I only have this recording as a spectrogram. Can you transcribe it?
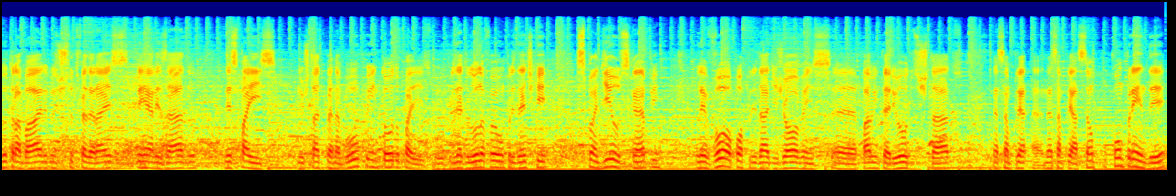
do trabalho que os institutos federais têm realizado nesse país, no estado de Pernambuco e em todo o país. O presidente Lula foi um presidente que expandiu os campi, levou a oportunidade de jovens eh, para o interior dos estados, nessa, amplia, nessa ampliação, por compreender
